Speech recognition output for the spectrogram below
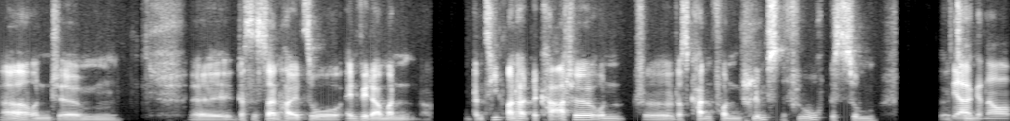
Ja, und ähm, äh, das ist dann halt so, entweder man, dann zieht man halt eine Karte und äh, das kann von schlimmsten Fluch bis zum, äh, ja, zum genau.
